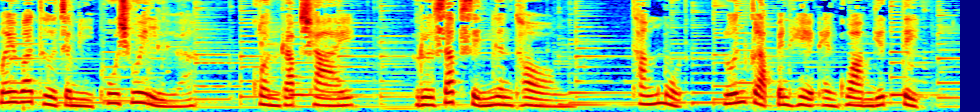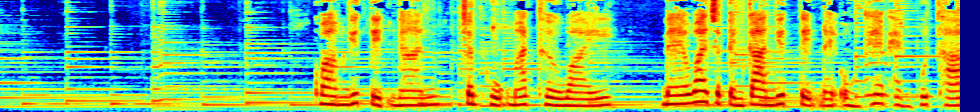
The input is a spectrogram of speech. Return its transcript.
ไม่ว่าเธอจะมีผู้ช่วยเหลือ คนรับใช้ หรือทรัพย์สินเงินทอง ทั้งหมดล้วนกลับเป็นเหตุแห่งความยึดติด ความยึดติดนั้นจะผูกมัดเธอไว้ แม้ว่าจะเป็นการยึดติดในองค์เทพแห่งพุทธะ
